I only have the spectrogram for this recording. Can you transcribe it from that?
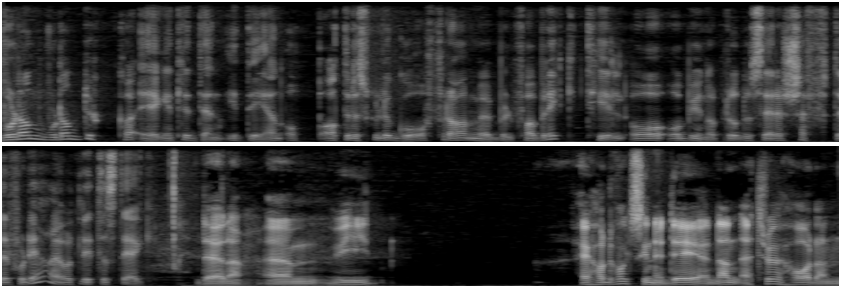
Hvordan, hvordan dukka egentlig den ideen opp? At dere skulle gå fra møbelfabrikk til å, å begynne å produsere skjefter? For det er jo et lite steg. Det er det. Um, vi Jeg hadde faktisk en idé den, Jeg tror jeg har den,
